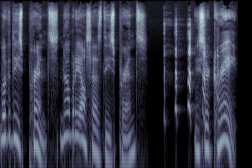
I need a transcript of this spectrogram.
Look at these prints. Nobody else has these prints. these are great.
